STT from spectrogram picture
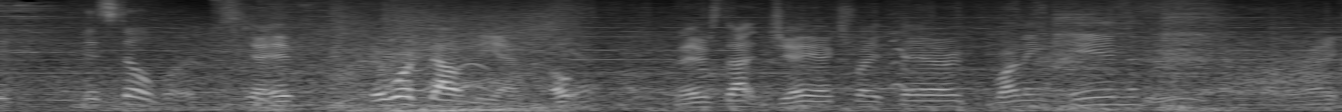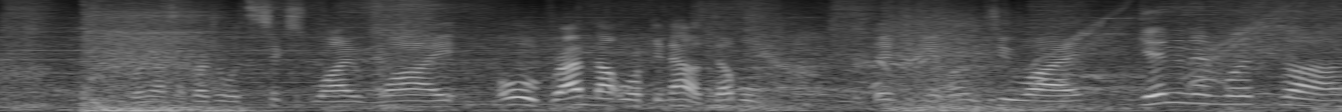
it, it still works. Yeah, it, it worked out in the end. Oh, Yeah. there's that JX right there, running in. All right, bring out some pressure with 6YY. Oh, grab not working out. Double taking it only 2Y. Getting him with uh,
